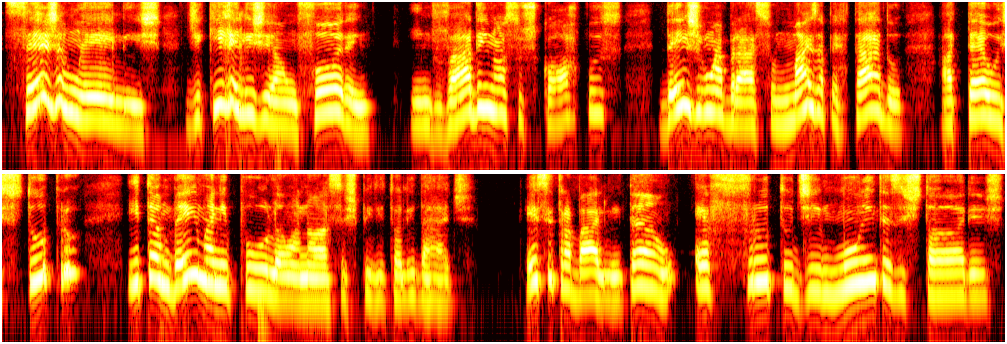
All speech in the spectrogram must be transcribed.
sejam eles de que religião forem, invadem nossos corpos, desde um abraço mais apertado até o estupro e também manipulam a nossa espiritualidade. Esse trabalho, então, é fruto de muitas histórias,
